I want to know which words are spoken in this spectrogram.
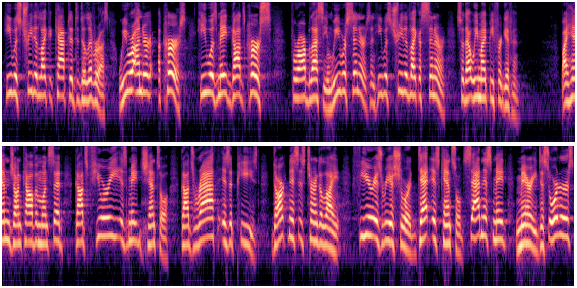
He was treated like a captive to deliver us. We were under a curse. He was made God's curse for our blessing. We were sinners, and He was treated like a sinner so that we might be forgiven. By him, John Calvin once said, God's fury is made gentle, God's wrath is appeased, darkness is turned to light, fear is reassured, debt is canceled, sadness made merry, disorders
